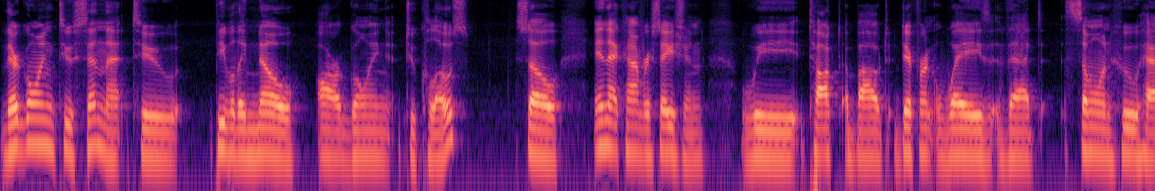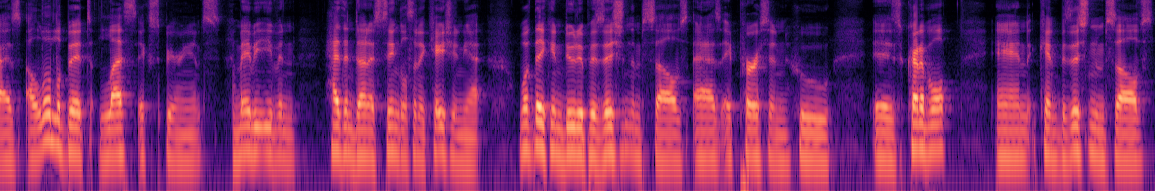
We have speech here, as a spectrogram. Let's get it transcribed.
they're going to send that to people they know are going to close. So in that conversation, we talked about different ways that someone who has a little bit less experience, maybe even hasn't done a single syndication yet, what they can do to position themselves as a person who is credible and can position themselves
